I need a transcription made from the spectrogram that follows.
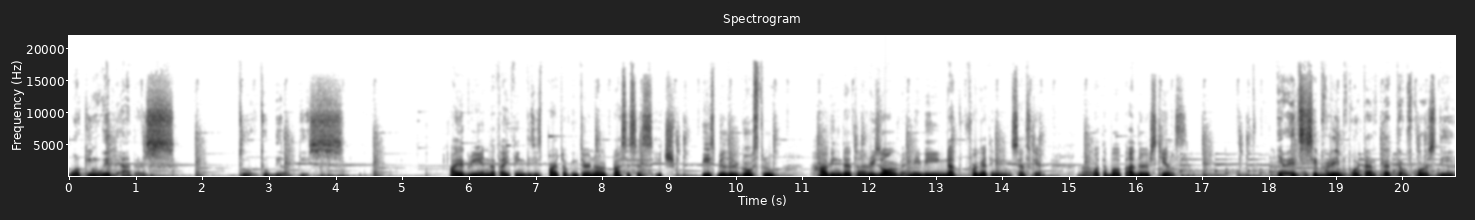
working with others to to build peace. I agree in that I think this is part of internal processes each peace builder goes through, having that uh, resolve and maybe not forgetting self care. Uh, what about other skills? Yeah, it's very important that of course the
